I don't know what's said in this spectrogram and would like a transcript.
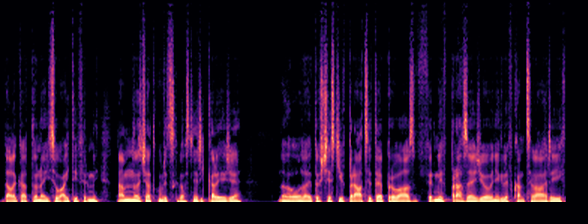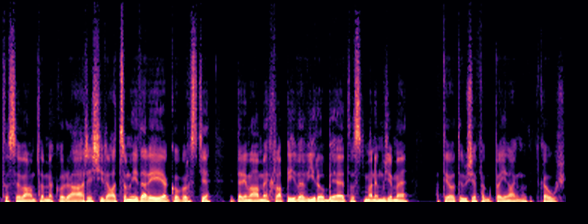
zdaleka to nejsou IT firmy. Nám na začátku vždycky vlastně říkali, že no jo, tady to štěstí v práci, to je pro vás firmy v Praze, že jo, někde v kancelářích, to se vám tam jako dá řešit, ale co my tady, jako prostě, my tady máme chlapí ve výrobě, to s nimi nemůžeme, a ty, ty už je fakt úplně jinak, no teďka už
